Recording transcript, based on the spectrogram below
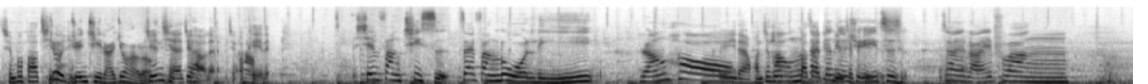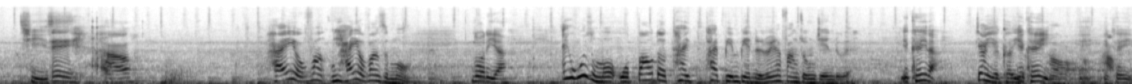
全部包起来，就卷起来就好了。卷起来就好了，就 OK 了。先放 cheese，再放洛梨，然后可以的，反正都好，我们包在里再跟着面就可以学一次。，再来放，cheese，哎，好。还有放，你还有放什么？洛里啊，哎，为什么我包的太太边边的，因为要放中间，对不对？也可以啦，这样也可以，也可以，哦哎，也可以。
